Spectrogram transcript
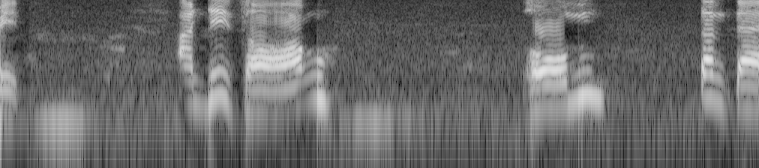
ผิด อันที่สอง ผม ตั้งแต่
